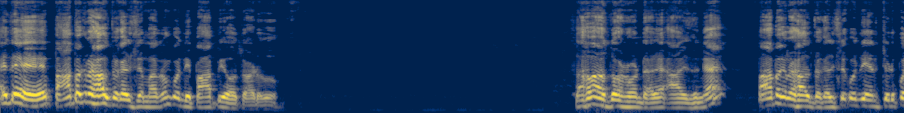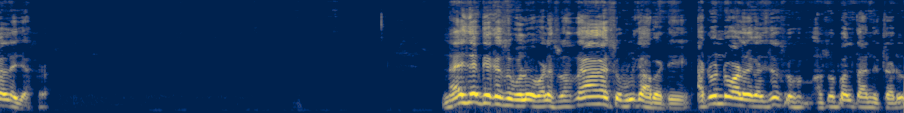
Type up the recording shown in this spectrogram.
అయితే పాపగ్రహాలతో కలిసి మాత్రం కొద్ది పాపి అవుతాడు. సహవాస దోషం అంటారే ఆ విధంగా పాపగ్రహాలతో కలిసి కొద్దిగా చెడు పనులే చేస్తాడు. నైసర్గిక శుభులు వాళ్ళ స్వతహాగా శుభులు కాబట్టి అటువంటి వాళ్ళతో కలిసి సుఫలితాన్ని ఇస్తాడు.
